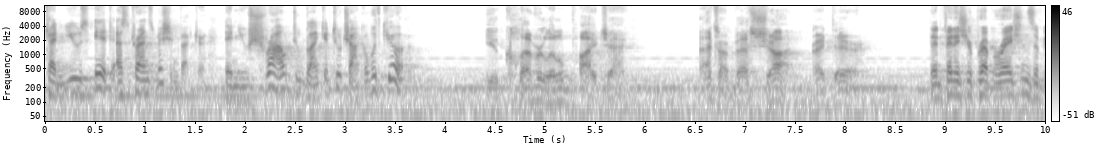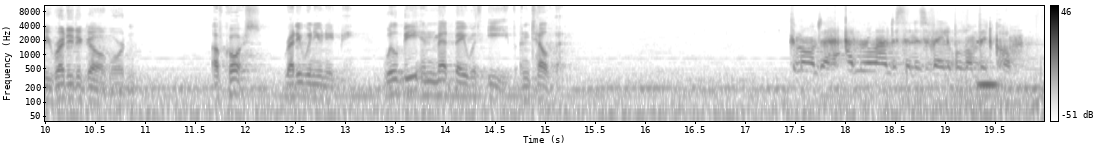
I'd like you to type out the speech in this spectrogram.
Can use it as transmission vector, then use Shroud to blanket Tuchanka with cure. You clever little pyjack. That's our best shot, right there. Then finish your preparations and be ready to go, Mordin. Of course. Ready when you need me. We'll be in medbay with Eve until then. Commander, Admiral Anderson is available on VidCom.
